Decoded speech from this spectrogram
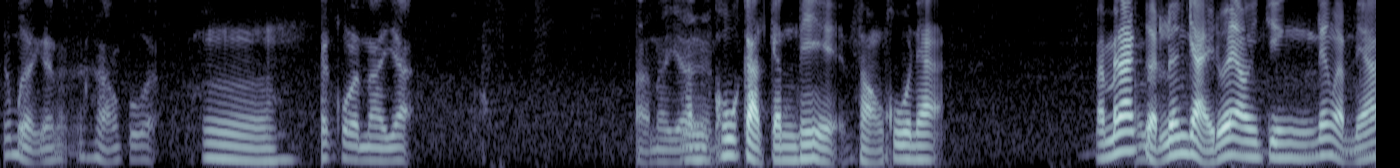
ก็เหมือนกันนะถามกูอะอืมแค่โคโรนายะอ่านายะมันกันคู่กัดกันพี่สองคู่เนี้ย มันไม่น่าเกิดเรื่องใหญ่ด้วยเอาจริงๆเรื่องแบบเนี้ย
